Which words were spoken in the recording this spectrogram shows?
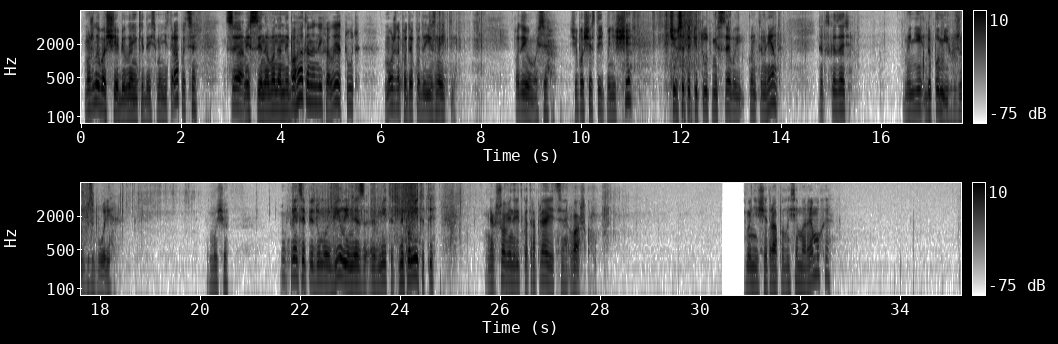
Можливо, ще біленькі десь мені трапиться. Ця місцина, вона не багата на них, але тут можна подекуди їх знайти. Подивимося, чи пощастить мені ще, чи все-таки тут місцевий контингент, так сказати, мені допоміг вже в зборі. Тому що, ну, в принципі, думаю, білий не, змітити, не помітити, якщо він рідко трапляється, важко. Мені ще трапилися маремухи.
